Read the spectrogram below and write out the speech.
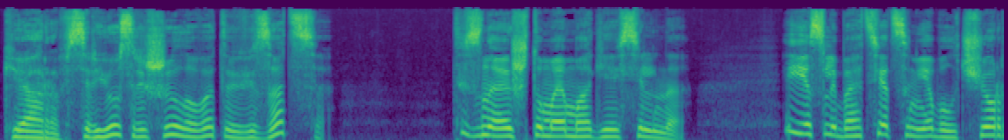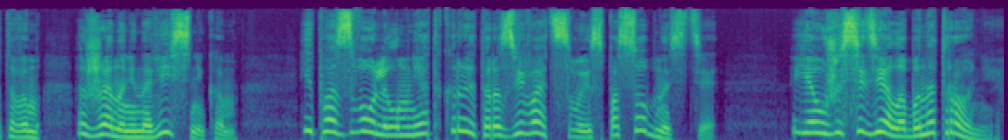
Киара всерьез решила в это ввязаться? Ты знаешь, что моя магия сильна. если бы отец не был чертовым жена-ненавистником и позволил мне открыто развивать свои способности, я уже сидела бы на троне.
